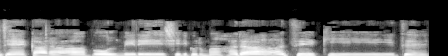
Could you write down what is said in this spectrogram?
जयकारा, बोल मेरे श्री गुरु महाराज की जय।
